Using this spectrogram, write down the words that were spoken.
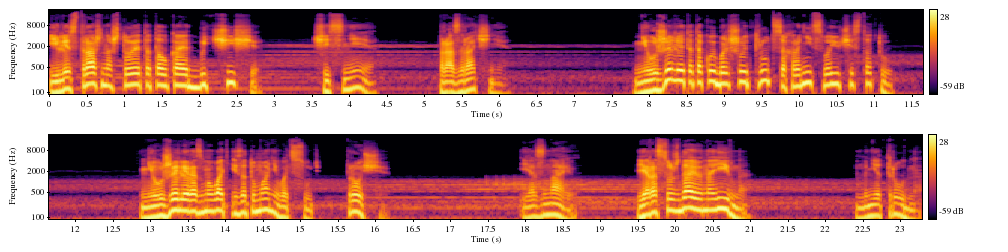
Или страшно, что это толкает быть чище, честнее, прозрачнее? Неужели это такой большой труд сохранить свою чистоту? Неужели размывать и затуманивать суть проще? Я знаю. Я рассуждаю наивно. Мне трудно.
